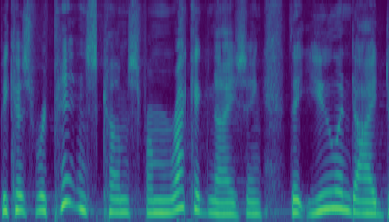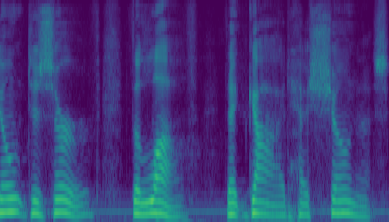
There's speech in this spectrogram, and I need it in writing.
Because repentance comes from recognizing that you and I don't deserve the love that God has shown us.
